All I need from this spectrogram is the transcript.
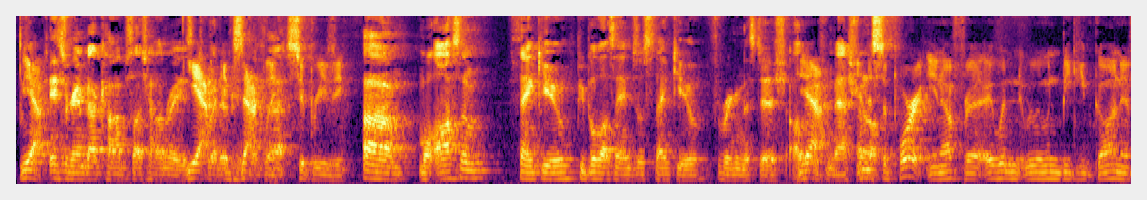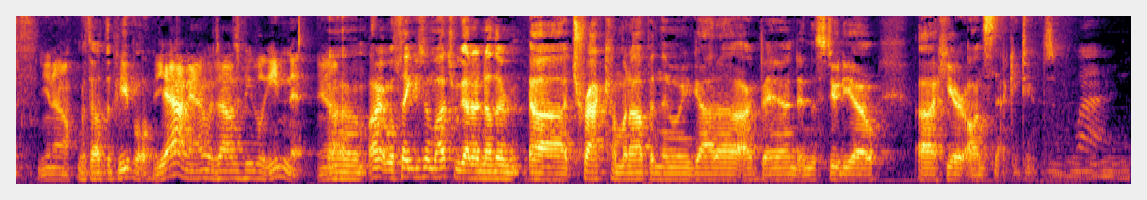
Yeah, Instagram.com slash Howlin' Rays. yeah, Twitter, exactly. like. Super easy. Um, well, awesome. Thank you, people of Los Angeles. Thank you for bringing this dish all the way from Nashville. and the support. You know, for it wouldn't we wouldn't be keep going if you know. Without the people. Yeah, man, without the people eating it. You know. Um, all right. Well, thank you so much. We got another uh, track coming up, and then we got uh, our band in the studio uh, here on Snacky Tunes. One,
